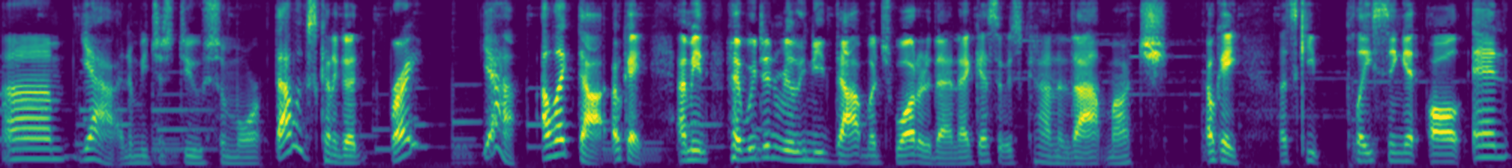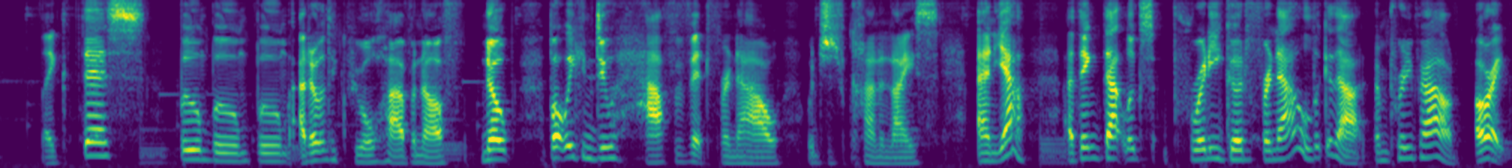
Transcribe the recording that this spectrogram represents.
Um, yeah, and then we just do some more. That looks kind of good, right? Yeah, I like that. Okay, I mean, we didn't really need that much water then. I guess it was kind of that much. Okay, let's keep placing it all in like this. Boom, boom, boom. I don't think we will have enough. Nope. But we can do half of it for now, which is kind of nice. And yeah, I think that looks pretty good for now. Look at that. I'm pretty proud. All right.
